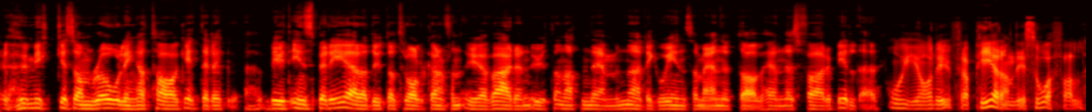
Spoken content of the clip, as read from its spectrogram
hur mycket som Rowling har tagit eller blivit inspirerad utav Trollkarlen från övärlden utan att nämna Le Guin som en utav hennes förebilder. Oj, ja, det är frapperande i så fall.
